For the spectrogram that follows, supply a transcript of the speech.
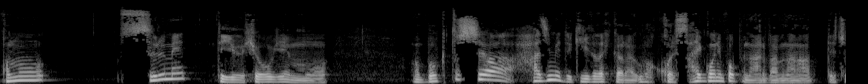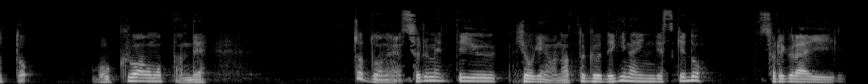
このスルメっていう表現も僕としては初めて聞いた時からうわこれ最高にポップなアルバムだなってちょっと僕は思ったんでちょっとねスルメっていう表現は納得できないんですけどそれぐらい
